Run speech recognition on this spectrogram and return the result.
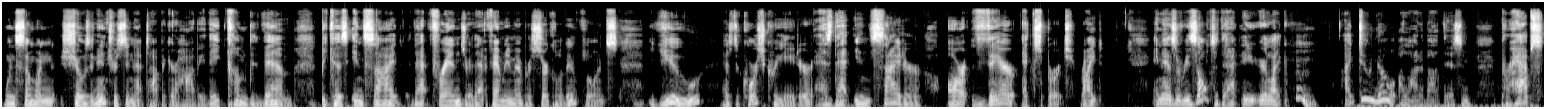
when someone shows an interest in that topic or hobby, they come to them because inside that friend's or that family member's circle of influence, you as the course creator, as that insider, are their expert, right? And as a result of that, you're like, hmm, I do know a lot about this, and perhaps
